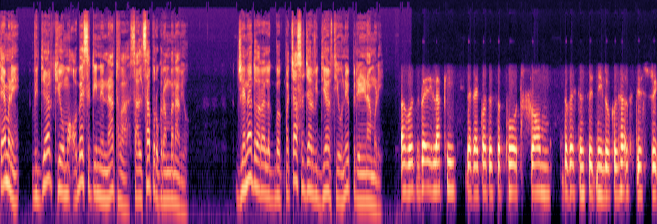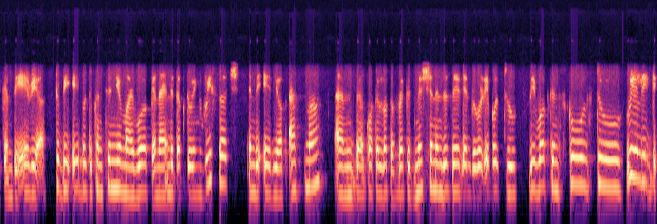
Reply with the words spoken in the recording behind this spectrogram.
તેમણે વિદ્યાર્થીઓમાં ઓબેસિટીને નાથવા સાલસા પ્રોગ્રામ બનાવ્યો જેના દ્વારા લગભગ પચાસ હજાર વિદ્યાર્થીઓને પ્રેરણા મળી I was very lucky that I got the support from the Western Sydney Local Health District and the area to be able to continue my work. And I ended up doing research in the area of asthma and uh, got a lot of recognition in this area. And we were able to, we worked in schools to really g-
